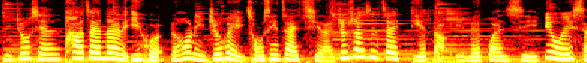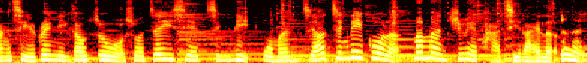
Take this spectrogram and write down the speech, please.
你就先趴在那里一会儿，然后你就会重新再起来，就算是在跌倒也没关系。因为我也想起瑞妮告诉我说，这一些经历，我们只要经历过了，慢慢就会爬起来了。嗯，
